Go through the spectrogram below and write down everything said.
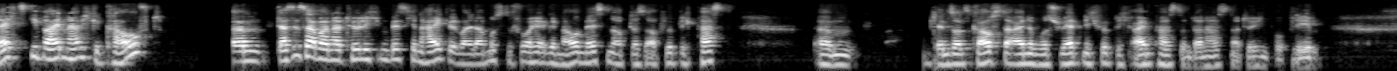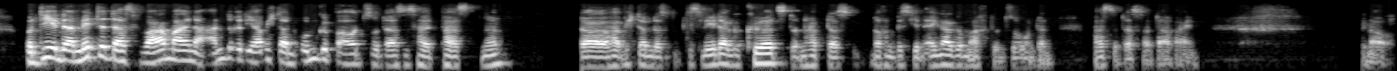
Rechts die beiden habe ich gekauft. Ähm, das ist aber natürlich ein bisschen heikel, weil da musst du vorher genau messen, ob das auch wirklich passt. Ähm, denn sonst kaufst du eine, wo das Schwert nicht wirklich reinpasst und dann hast du natürlich ein Problem. Und die in der Mitte, das war mal eine andere, die habe ich dann umgebaut, sodass es halt passt. Ne? Da habe ich dann das, das Leder gekürzt und habe das noch ein bisschen enger gemacht und so und dann passte das dann da rein. Genau.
